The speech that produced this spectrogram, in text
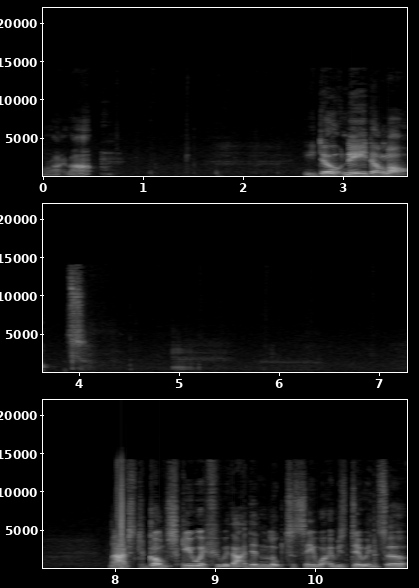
Like that. You don't need a lot. I've gone skew iffy with that. I didn't look to see what I was doing. So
